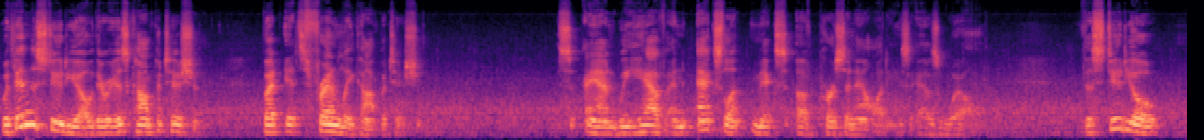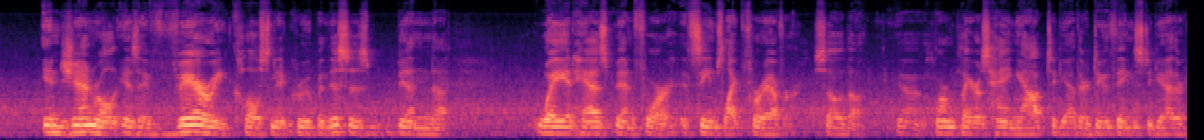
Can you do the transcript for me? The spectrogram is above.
Within the studio, there is competition, but it's friendly competition. And we have an excellent mix of personalities as well. The studio in general is a very close-knit group, and this has been the way it has been for, it seems like forever. So the uh, horn players hang out together, do things together,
